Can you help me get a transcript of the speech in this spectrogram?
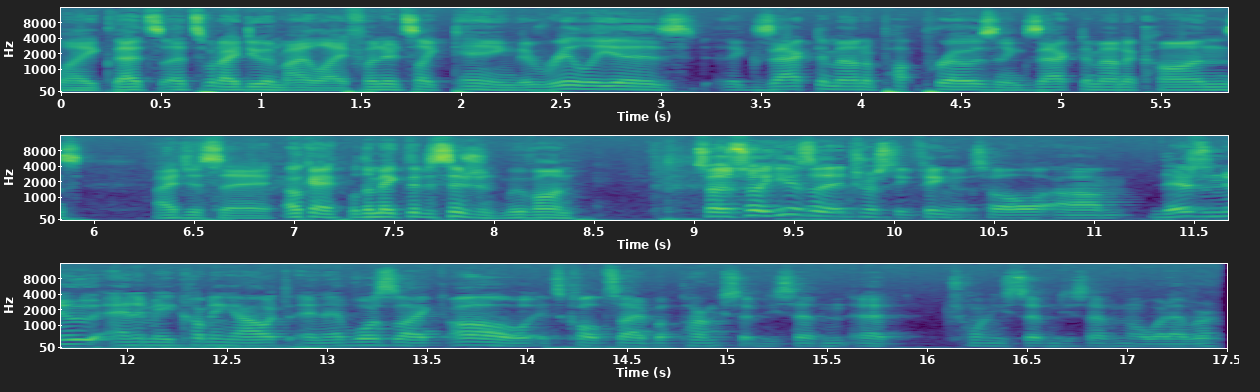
Like that's that's what I do in my life. When it's like, dang, there really is exact amount of pros and exact amount of cons. I just say, okay, well then make the decision, move on. So, so here's an interesting thing. So, um, there's a new anime coming out, and it was like, oh, it's called Cyberpunk 77, uh, 2077 or whatever.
